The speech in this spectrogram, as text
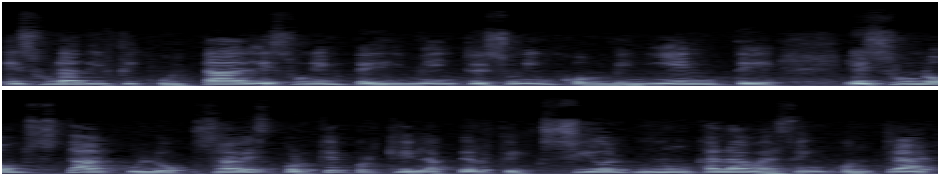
es una dificultad, es un impedimento, es un inconveniente, es un obstáculo. ¿Sabes por qué? Porque la perfección nunca la vas a encontrar.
